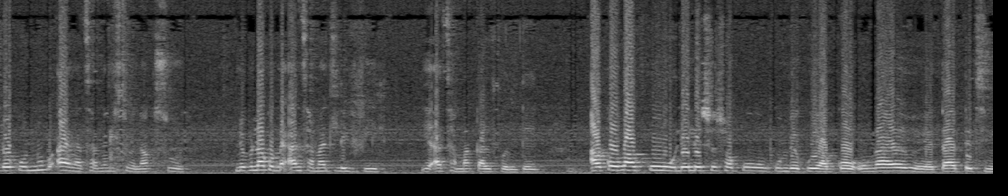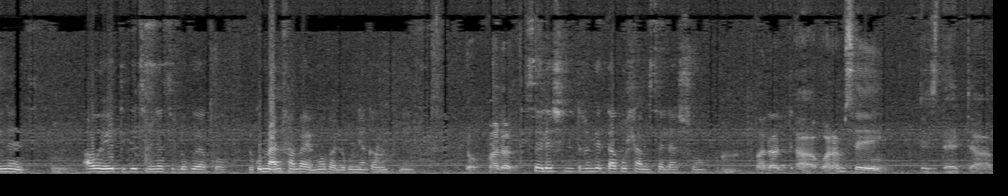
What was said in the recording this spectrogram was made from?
Loko ni ku a hi nga tshami kusuhi na kusuhi ni vula ku me a ni tshama tleville ye a tshama kaalfontein a ko va kule leswi swa ku kumbe ku ya ko u nga heta thirty minutes. A wu heti thirty minutes loko ya ko. Hi ku a ni famba hi movha loko ni ya ka witness se leswi ni ringeta ku hlamusela swona Mm, uh, what I'm saying is that uh,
